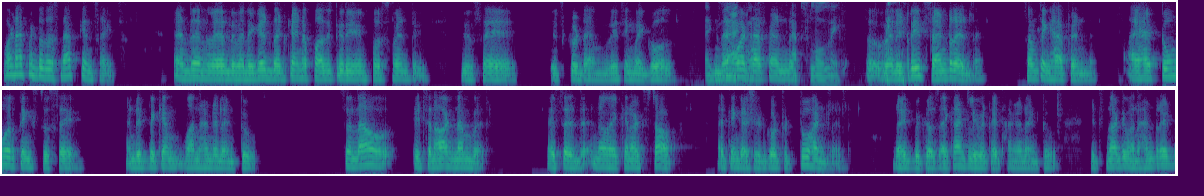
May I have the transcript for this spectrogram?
what happened to those Napkinsights? And then when, when I get that kind of positive reinforcement, you say, it's good, I'm reaching my goal. Exactly. then what happened? Absolutely. Uh, when it reached 100, something happened. I had two more things to say, and it became 102. So now it's an odd number. I said, no, I cannot stop. I think I should go to 200, right? Because I can't leave it at 102. It's not even 100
